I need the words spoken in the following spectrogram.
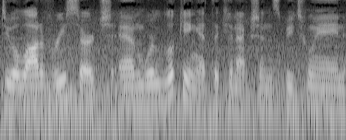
do a lot of research and we're looking at the connections between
